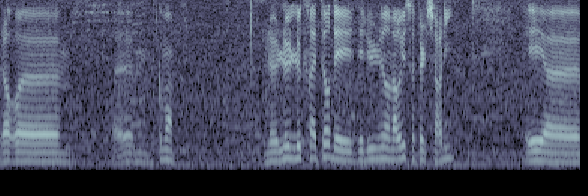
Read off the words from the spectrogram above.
alors euh, euh, comment le, créateur des, des Lulu dans ma rue s'appelle Charlie. Et euh,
